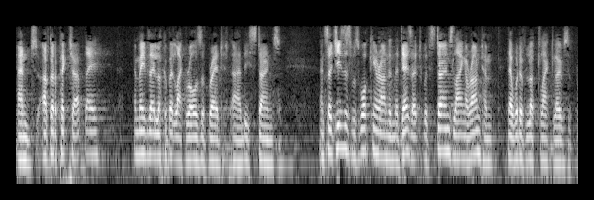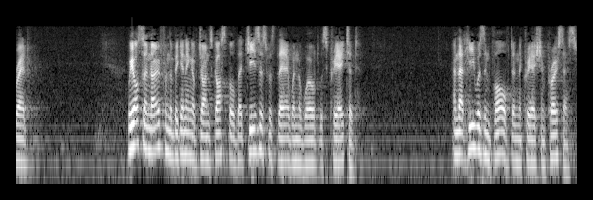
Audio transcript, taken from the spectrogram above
And I've got a picture up there and maybe they look a bit like rolls of bread, uh, these stones. And so Jesus was walking around in the desert with stones lying around him that would have looked like loaves of bread. We also know from the beginning of John's Gospel that Jesus was there when the world was created and that he was involved in the creation process.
